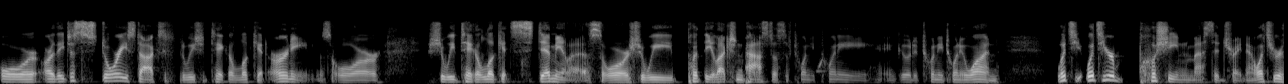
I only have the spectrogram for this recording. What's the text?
or are they just story stocks that we should take a look at earnings, or should we take a look at stimulus, or should we put the election past us of 2020 and go to 2021? What's what's your pushing message right now? What's your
